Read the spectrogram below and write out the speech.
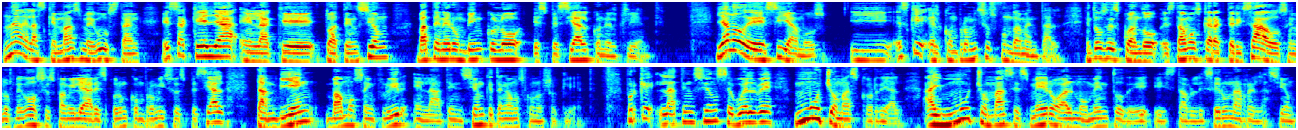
una de las que más me gustan es aquella en la que tu atención va a tener un vínculo especial con el cliente. Ya lo decíamos, y es que el compromiso es fundamental. Entonces, cuando estamos caracterizados en los negocios familiares por un compromiso especial, también vamos a influir en la atención que tengamos con nuestro cliente. Porque la atención se vuelve mucho más cordial. Hay mucho más esmero al momento de establecer una relación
